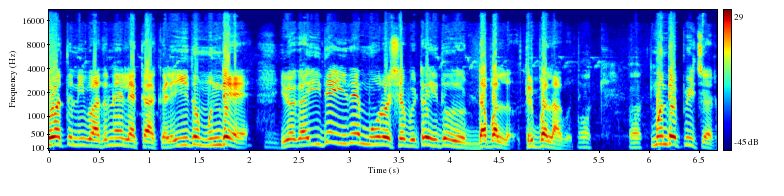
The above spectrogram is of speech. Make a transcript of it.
ಇವತ್ತು ನೀವು ಅದನ್ನೇ ಲೆಕ್ಕ ಹಾಕೊಳ್ಳಿ. ಇದು ಮುಂದೆ ಇವಾಗ ಇದೇ ಇದೇ ಮೂರು ವರ್ಷ ಬಿಟ್ಟರೆ ಇದು ಡಬಲ್ ಟ್ರಿಬಲ್ ಆಗುತ್ತೆ. ಮುಂದೆ ಫ್ಯೂಚರ್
